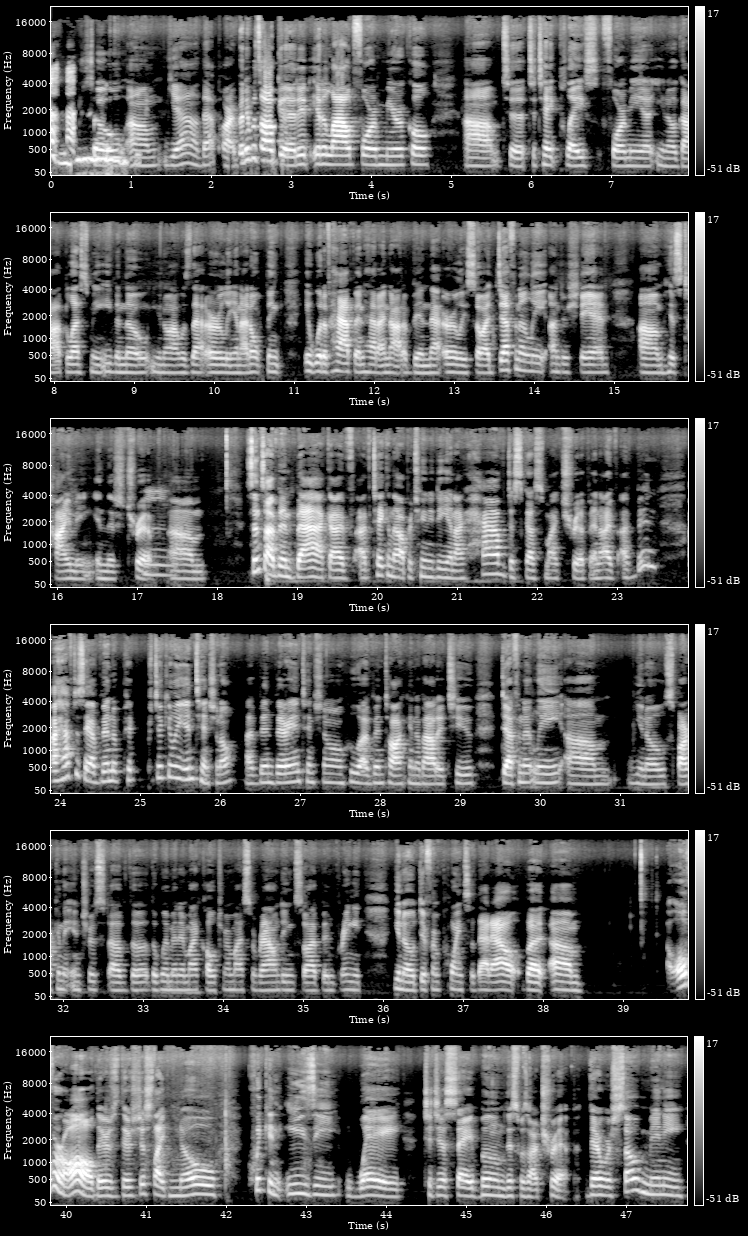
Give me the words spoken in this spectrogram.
so um, yeah, that part. But it was all good. It it allowed for a miracle um, to to take place for me. Uh, you know, God bless me, even though you know I was that early, and I don't think it would have happened had I not have been that early. So I definitely understand um, His timing in this trip. Mm. Um, since I've been back, I've I've taken the opportunity and I have discussed my trip, and I've I've been I have to say, I've been particularly intentional. I've been very intentional on who I've been talking about it to. Definitely, um, you know, sparking the interest of the the women in my culture and my surroundings. So I've been bringing, you know, different points of that out. But um, overall, there's there's just like no quick and easy way to just say, boom, this was our trip. There were so many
